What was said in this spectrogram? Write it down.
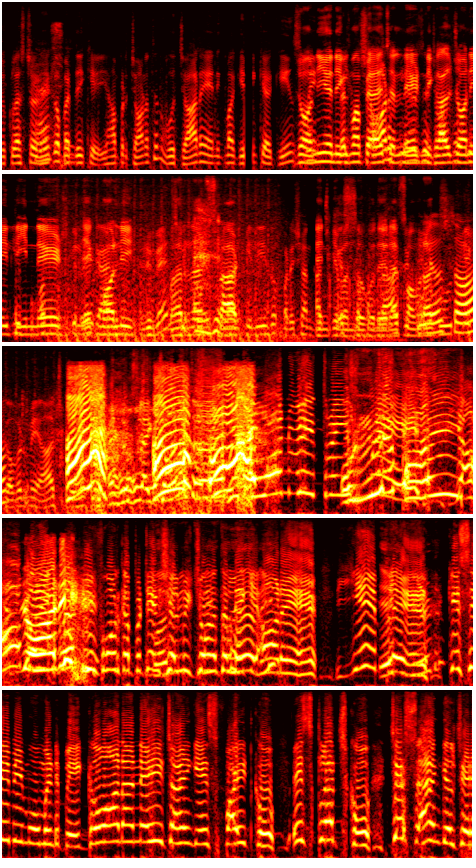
जो क्लस्टर रहेगा पर देखिए यहाँ पर जॉनथन वो जा रहे हैं एनिग्मा गेमिंग के अगेंस्ट जॉनी एनिग्मा पे चल नेट निकाल जॉनी तीन नेट एक मॉली भरना स्टार्ट के लिए तो परेशान इनके बंदों को दे रहा है सम्राट के कवर में आज Ah! And looks like Ah! Jonathan, 1v3 अरे भाई! यहाँ जॉनी! पर 4 का पोटेंशियल भी 1v3 जॉनथन लेके आ रहे हैं। ये प्लेयर किसी भी मोमेंट पे गंवाना नहीं चाहेंगे इस फाइट को इस क्लच को जिस एंगल से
